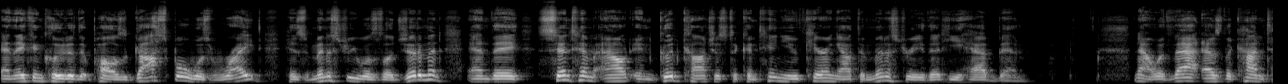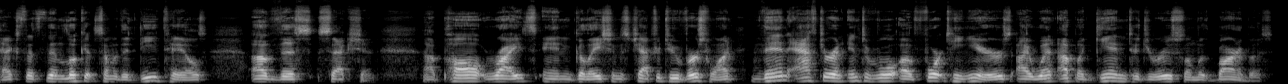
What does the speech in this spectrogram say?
and they concluded that Paul's gospel was right, his ministry was legitimate, and they sent him out in good conscience to continue carrying out the ministry that he had been. Now, with that as the context, let's then look at some of the details of this section. Uh, Paul writes in Galatians chapter 2 verse 1, "Then after an interval of 14 years I went up again to Jerusalem with Barnabas."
